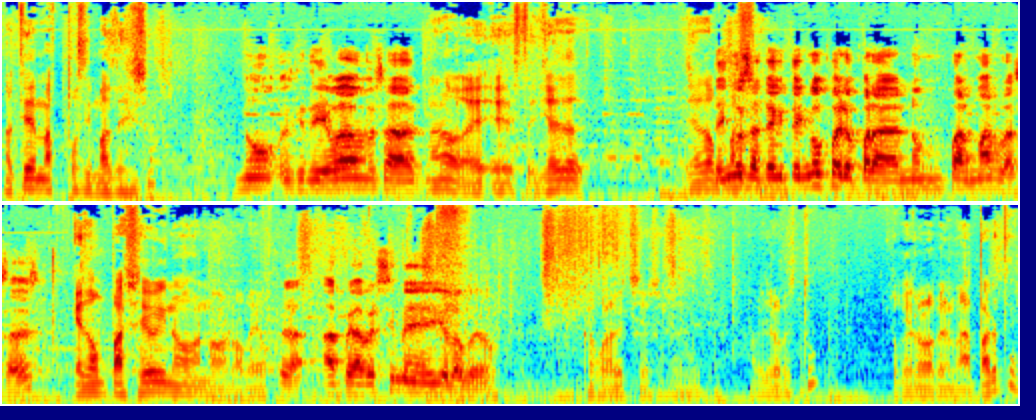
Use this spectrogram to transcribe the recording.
¿No tiene más pócimas de eso? No, es que te lleva, o sea, No, no, eh, este, yo he, dado- yo tengo, o sea, tengo, pero para no palmarla, ¿sabes? He dado un paseo y no, no, no veo. Espera, a, ver, a ver si me, yo lo veo. Cago la leche, eso. A ver, ¿lo ves tú? Lo que no lo veo en ninguna parte.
